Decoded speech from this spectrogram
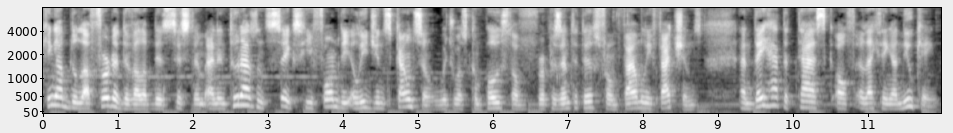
King Abdullah further developed this system and in 2006 he formed the Allegiance Council which was composed of representatives from family factions and they had the task of electing a new king.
